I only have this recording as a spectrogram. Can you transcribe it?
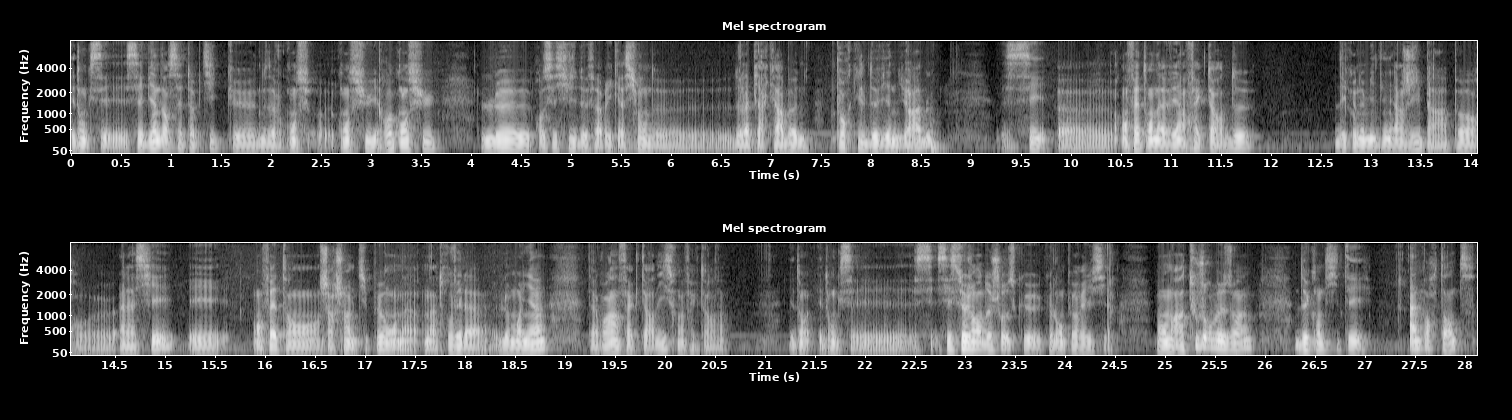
Et donc c'est bien dans cette optique que nous avons conçu, et reconçu le processus de fabrication de, la pierre carbone pour qu'il devienne durable. Euh, en fait on avait un facteur 2 d'économie d'énergie par rapport à l'acier et en fait, en cherchant un petit peu, on a, trouvé le moyen d'avoir un facteur 10 ou un facteur 20. Et donc, c'est ce genre de choses que, l'on peut réussir. Mais on aura toujours besoin de quantités importantes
